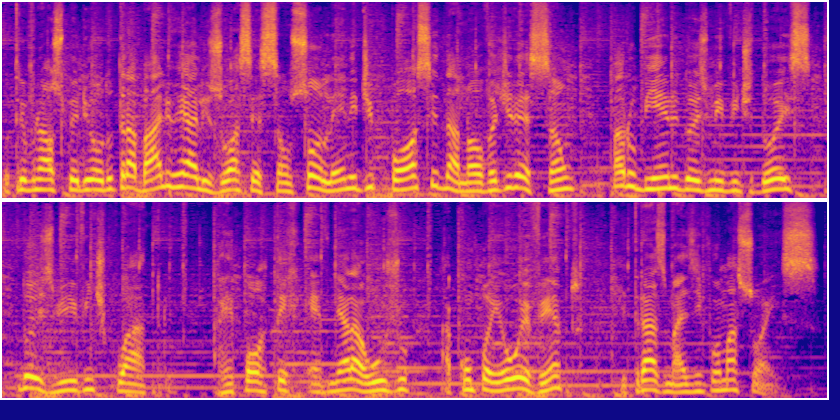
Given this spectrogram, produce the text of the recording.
O Tribunal Superior do Trabalho realizou a sessão solene de posse da nova direção para o biênio 2022-2024. A repórter Evne Araújo acompanhou o evento e traz mais informações.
